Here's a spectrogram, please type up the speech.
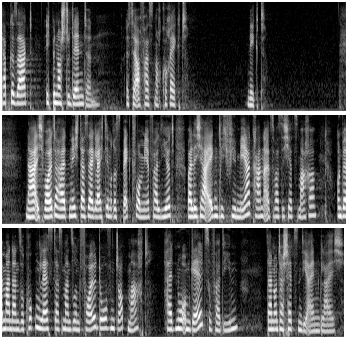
habe gesagt, ich bin noch Studentin. Ist ja auch fast noch korrekt. Nickt. Na, ich wollte halt nicht, dass er gleich den Respekt vor mir verliert, weil ich ja eigentlich viel mehr kann, als was ich jetzt mache. Und wenn man dann so gucken lässt, dass man so einen voll doofen Job macht, halt nur um Geld zu verdienen, dann unterschätzen die einen gleich.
